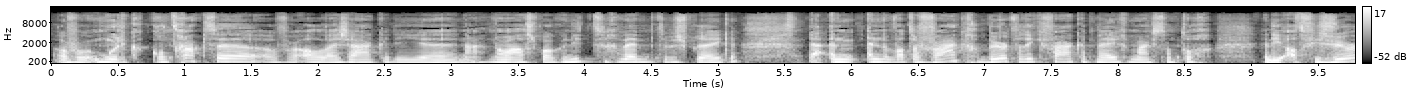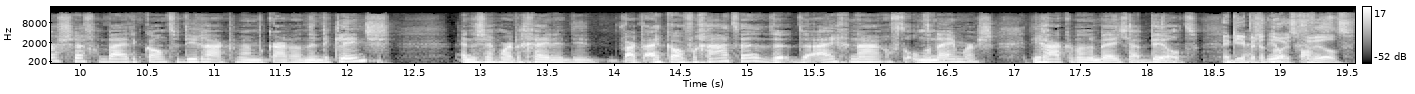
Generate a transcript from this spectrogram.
over moeilijke contracten... over allerlei zaken die je nou, normaal gesproken niet gewend te bespreken. Ja, en, en wat er vaak gebeurt, wat ik vaak heb meegemaakt... is dan toch die adviseurs... Hè, van beide kanten, die raken met elkaar dan in de clinch. En dan zeg maar degene die, waar het eigenlijk over gaat, hè, de, de eigenaar of de ondernemers, die raken dan een beetje uit beeld. En die hebben dat nooit gewild,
